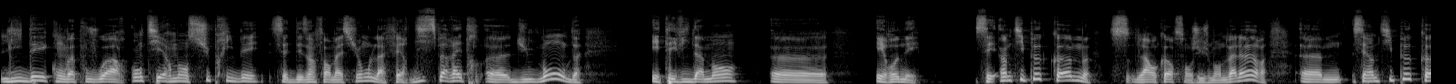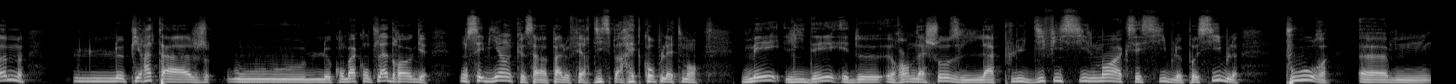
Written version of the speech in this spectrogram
l'idée qu'on va pouvoir entièrement supprimer cette désinformation, la faire disparaître euh, du monde, est évidemment euh, erronée. C'est un petit peu comme, là encore sans jugement de valeur, euh, c'est un petit peu comme le piratage ou le combat contre la drogue. On sait bien que ça va pas le faire disparaître complètement, mais l'idée est de rendre la chose la plus difficilement accessible possible pour euh,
